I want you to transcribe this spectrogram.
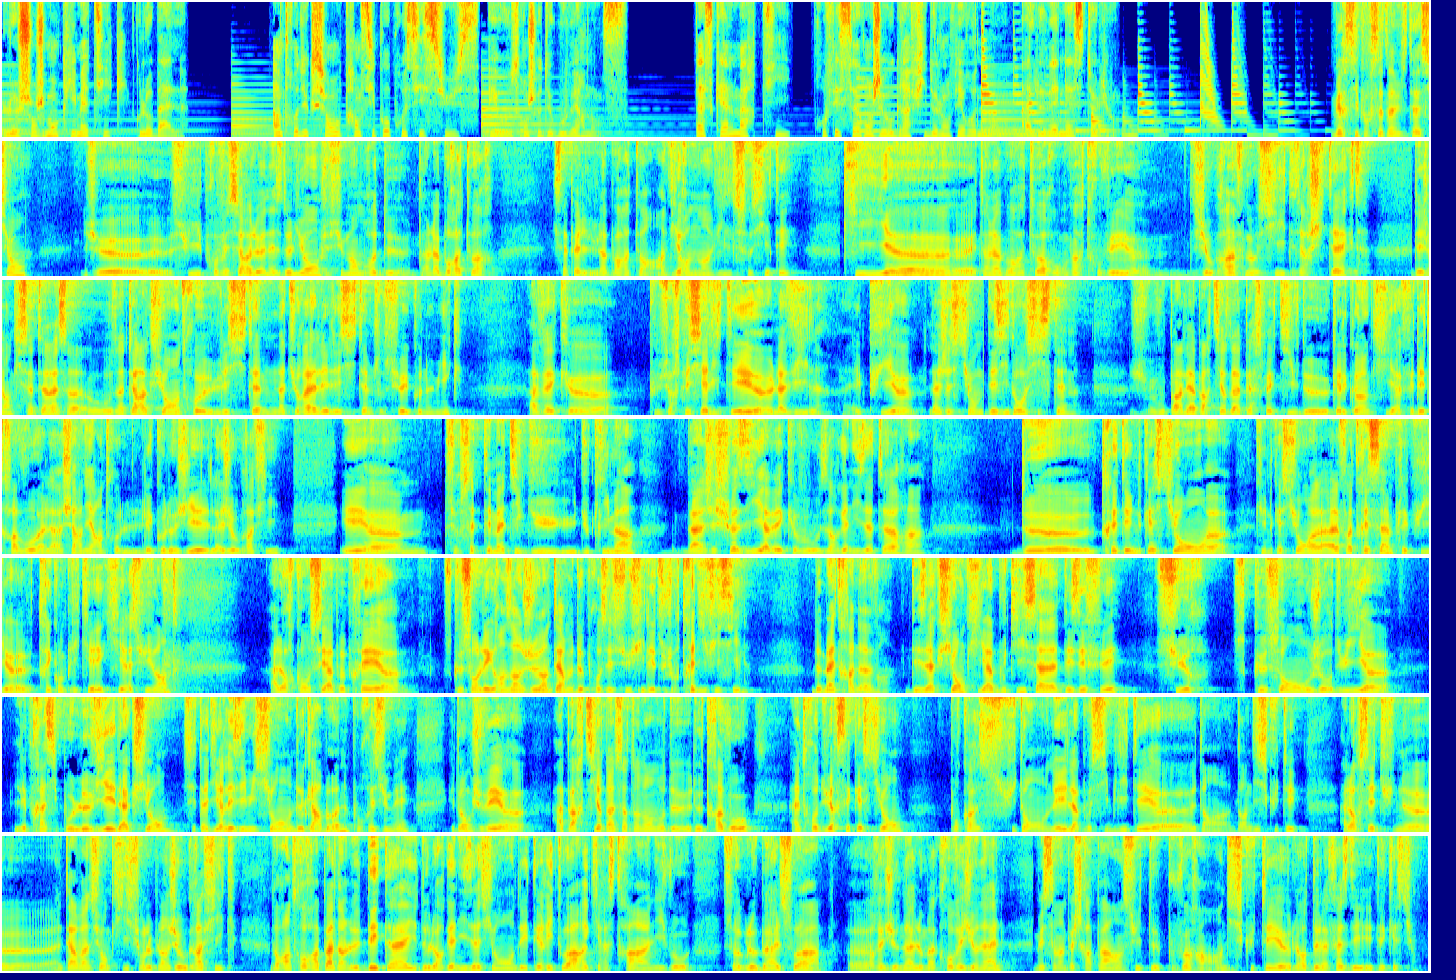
Le changement climatique global. Introduction aux principaux processus et aux enjeux de gouvernance. Pascal Marty, professeur en géographie de l'environnement à l'ENS de Lyon. Merci pour cette invitation. Je suis professeur à l'ENS de Lyon. Je suis membre d'un laboratoire qui s'appelle le laboratoire Environnement, Ville, Société, qui euh, est un laboratoire où on va retrouver euh, des géographes, mais aussi des architectes, des gens qui s'intéressent aux interactions entre les systèmes naturels et les systèmes socio-économiques, avec euh, plusieurs spécialités, la ville et puis la gestion des hydrosystèmes. Je vais vous parler à partir de la perspective de quelqu'un qui a fait des travaux à la charnière entre l'écologie et la géographie. Et sur cette thématique du, climat, ben, j'ai choisi avec vos organisateurs de euh, traiter une question euh, qui une question à la fois très simple et puis euh, très compliquée, qui est la suivante. Alors qu'on sait à peu près ce que sont les grands enjeux en termes de processus, il est toujours très difficile de mettre en œuvre des actions qui aboutissent à des effets sur ce que sont aujourd'hui les principaux leviers d'action, c'est-à-dire les émissions de carbone, pour résumer. Et donc je vais, à partir d'un certain nombre de travaux, introduire ces questions pour qu'ensuite on ait la possibilité euh, d'en discuter. Alors c'est une euh, intervention qui, sur le plan géographique, ne rentrera pas dans le détail de l'organisation des territoires et qui restera à un niveau soit global, soit euh, régional ou macro-régional, mais ça n'empêchera pas ensuite de pouvoir en, discuter lors de la phase des questions.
